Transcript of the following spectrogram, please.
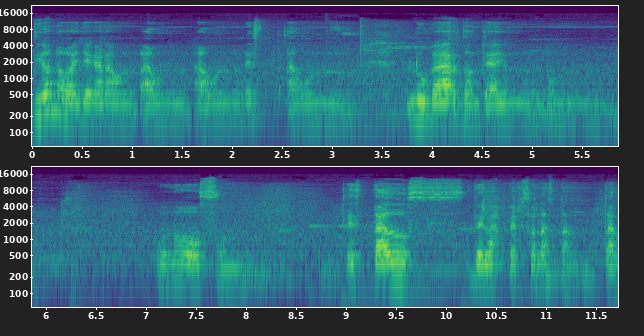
Dios no va a llegar a un, a un, a un, a un lugar donde hay unos estados de las personas tan, tan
